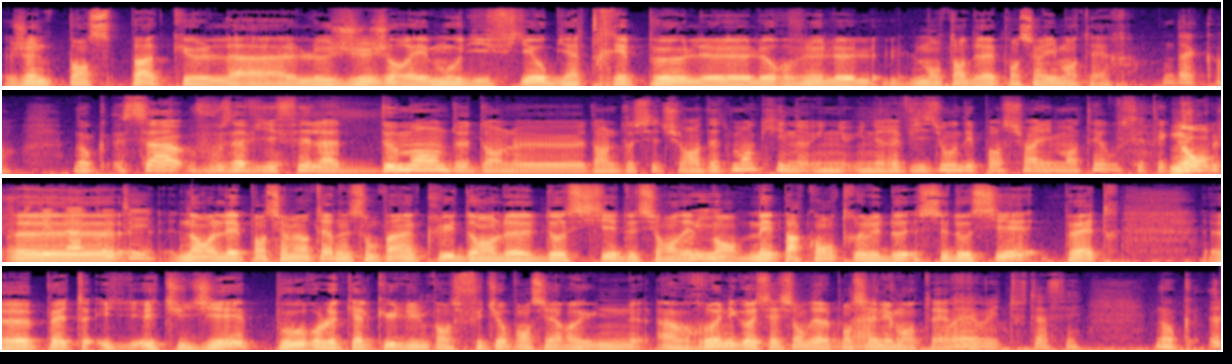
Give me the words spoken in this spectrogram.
je ne pense pas que la, le juge aurait modifié ou bien très peu le, le revenu, le, montant de la pension alimentaire. D'accord. Donc ça, vous aviez fait la demande dans le dans le dossier de surendettement, qui une, une, une révision des pensions alimentaires ou c'était quelque non, chose qui était à euh, côté? Non, les pensions alimentaires ne sont pas inclus dans le dossier de surendettement. Mais par contre, le, ce dossier peut être euh, peut être étudié pour le calcul d'une future pension, une, renégociation de la pension alimentaire. Oui, oui, tout à fait. Donc euh,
